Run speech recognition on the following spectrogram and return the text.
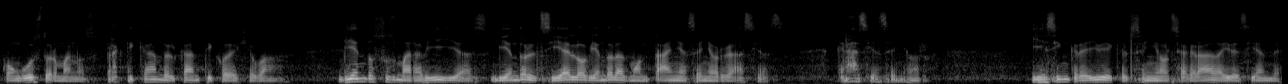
con gusto hermanos, practicando el cántico de Jehová, viendo sus maravillas, viendo el cielo, viendo las montañas, Señor, gracias. Gracias, Señor. Y es increíble que el Señor se agrada y desciende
